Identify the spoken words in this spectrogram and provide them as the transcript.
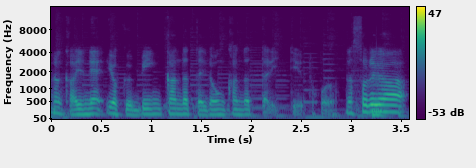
なんかね、よく敏感だったり鈍感だったりっていうところ。それが、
